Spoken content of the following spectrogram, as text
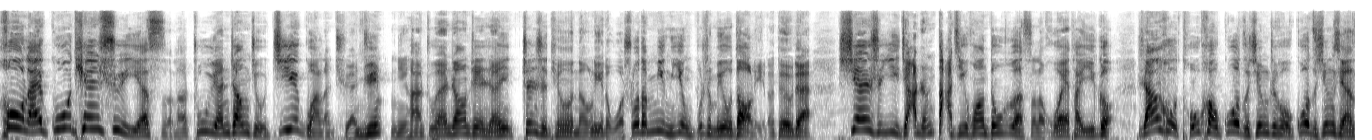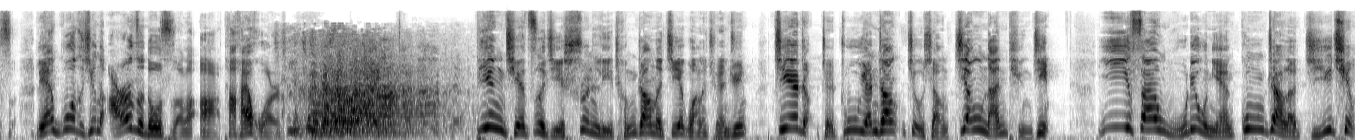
后来郭天旭也死了，朱元璋就接管了全军。你看朱元璋这人真是挺有能力的。我说他命硬不是没有道理的，对不对？先是一家人大饥荒都饿死了，活下他一个，然后投靠郭子兴之后，郭子兴先死，连郭子兴的儿子都死了啊，他还活着呢，并且自己顺理成章的接管了全军。接着这朱元璋就向江南挺进。一三五六年，攻占了吉庆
